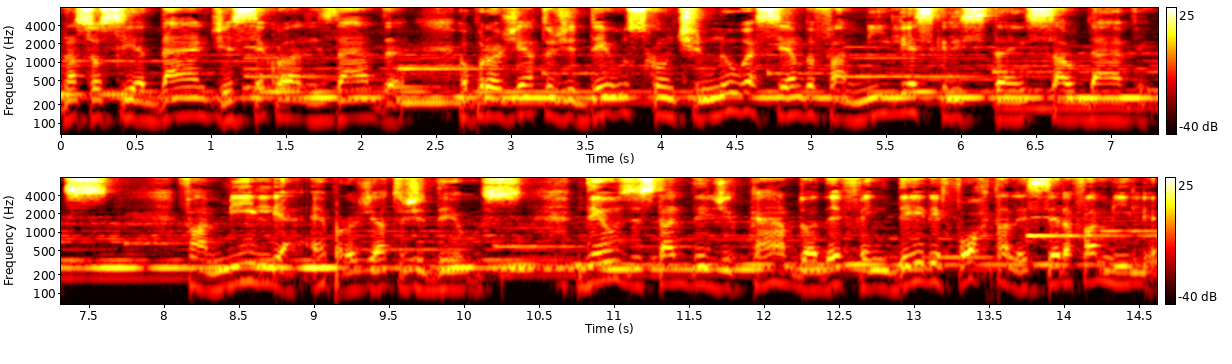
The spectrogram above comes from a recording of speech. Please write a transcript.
Na sociedade secularizada, o projeto de Deus continua sendo famílias cristãs saudáveis. Família é projeto de Deus. Deus está dedicado a defender e fortalecer a família.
